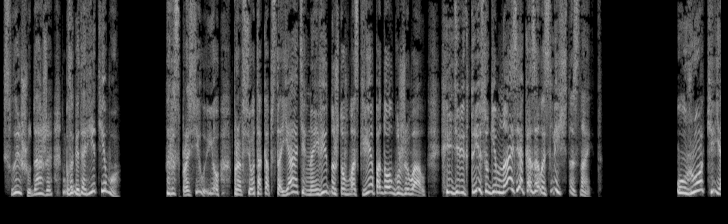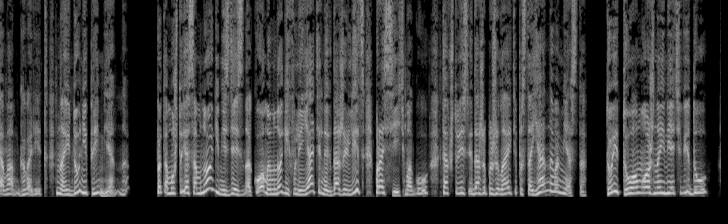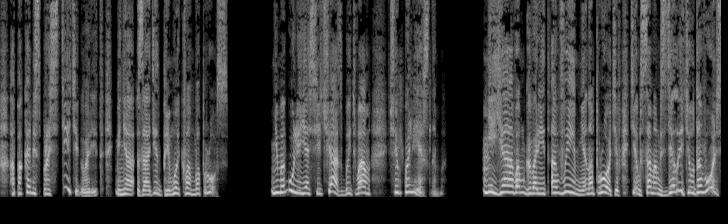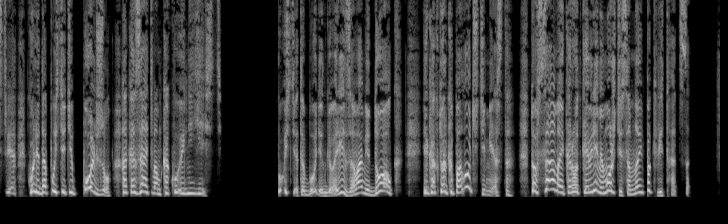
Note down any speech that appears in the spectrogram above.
Слышу, даже благодарит его. Расспросил ее про все так обстоятельно, и видно, что в Москве подолгу жевал, и директрису гимназии, оказалось, лично знает. «Уроки, я вам, — говорит, — найду непременно, потому что я со многими здесь знаком, и многих влиятельных даже лиц просить могу, так что если даже пожелаете постоянного места, то и то можно иметь в виду. А пока мисс простите, говорит, меня за один прямой к вам вопрос. Не могу ли я сейчас быть вам чем полезным? Не я вам, говорит, а вы мне, напротив, тем самым сделаете удовольствие, коли допустите пользу оказать вам какую ни есть. Пусть это будет, говорит, за вами долг, и как только получите место, то в самое короткое время можете со мной поквитаться.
